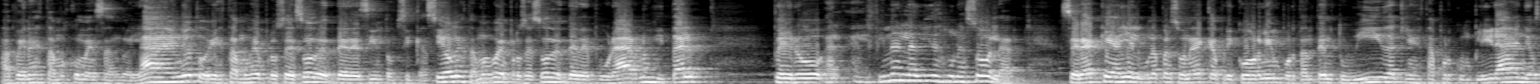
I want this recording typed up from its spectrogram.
apenas estamos comenzando el año, todavía estamos en proceso de, desintoxicación, estamos en proceso de, depurarnos y tal, pero al, al final la vida es una sola. ¿Será que hay alguna persona de Capricornio importante en tu vida, quien está por cumplir años,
